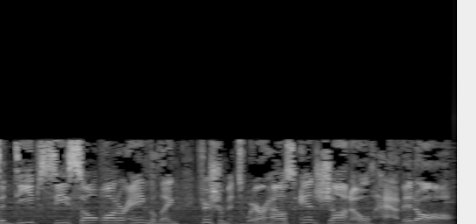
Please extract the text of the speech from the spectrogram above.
to deep sea saltwater angling, Fisherman's Warehouse and Shimano have it all.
